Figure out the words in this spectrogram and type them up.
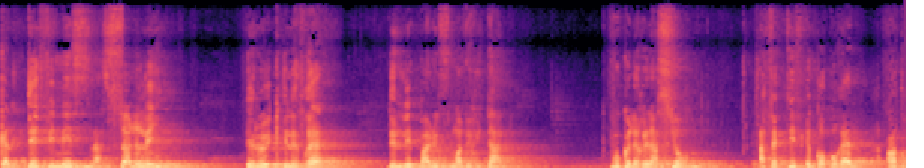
qu'elles définissent la seule ligne héroïque, il est vrai, de l'épanouissement véritable. Pour que les relations affectives et corporelles entre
